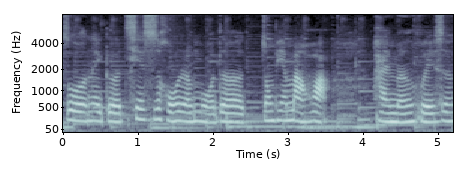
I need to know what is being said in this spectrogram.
做那个《切丝红人魔》的中篇漫画《海门回声》。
